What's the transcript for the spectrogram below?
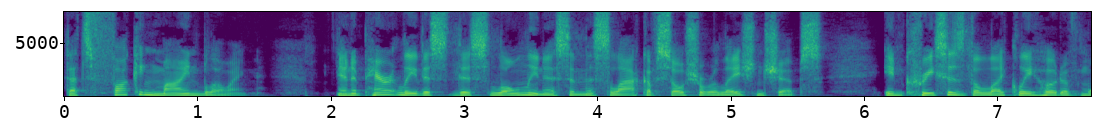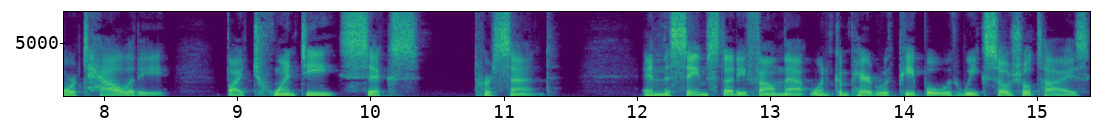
That's fucking mind blowing. And apparently, this, this loneliness and this lack of social relationships increases the likelihood of mortality by 26%. And the same study found that when compared with people with weak social ties,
